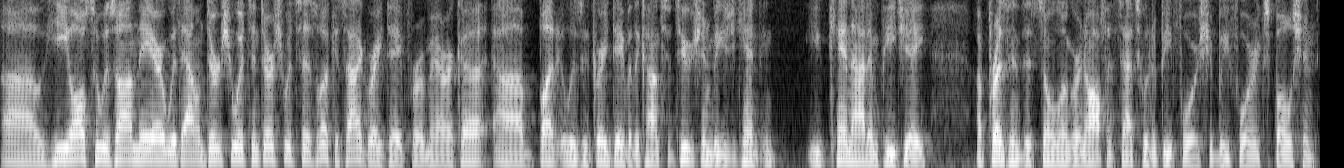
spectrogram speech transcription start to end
Uh, he also was on there with Alan Dershowitz, and Dershowitz says, "Look, it's not a great day for America, uh, but it was a great day for the Constitution because you can't, you cannot impeach a, a president that's no longer in office. That's what it be for. It should be for expulsion."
